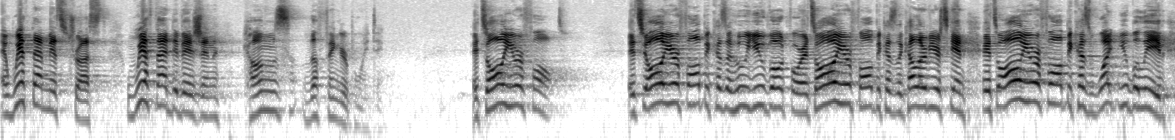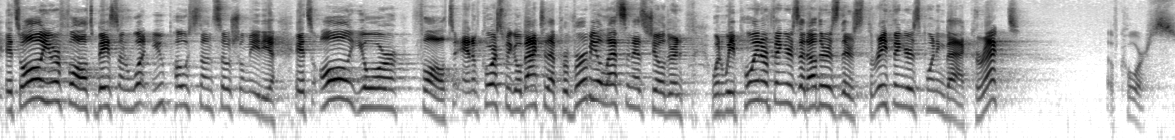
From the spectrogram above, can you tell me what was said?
And with that mistrust, with that division, comes the finger pointing. It's all your fault. It's all your fault because of who you vote for. It's all your fault because of the color of your skin. It's all your fault because what you believe. It's all your fault based on what you post on social media. It's all your fault. And of course, we go back to that proverbial lesson as children. When we point our fingers at others, there's three fingers pointing back, correct? Of course.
